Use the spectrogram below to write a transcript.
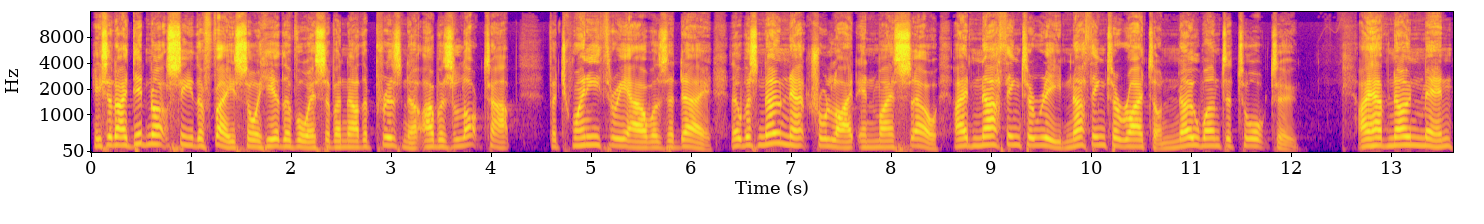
He said, I did not see the face or hear the voice of another prisoner. I was locked up for 23 hours a day. There was no natural light in my cell. I had nothing to read, nothing to write on, no one to talk to. I have known men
